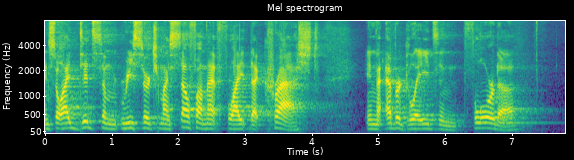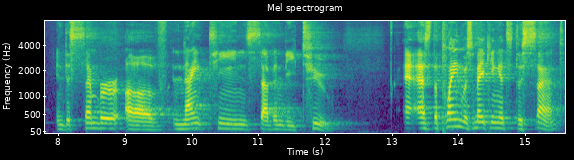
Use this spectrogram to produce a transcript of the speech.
And so I did some research myself on that flight that crashed in the Everglades in Florida in December of 1972. As the plane was making its descent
